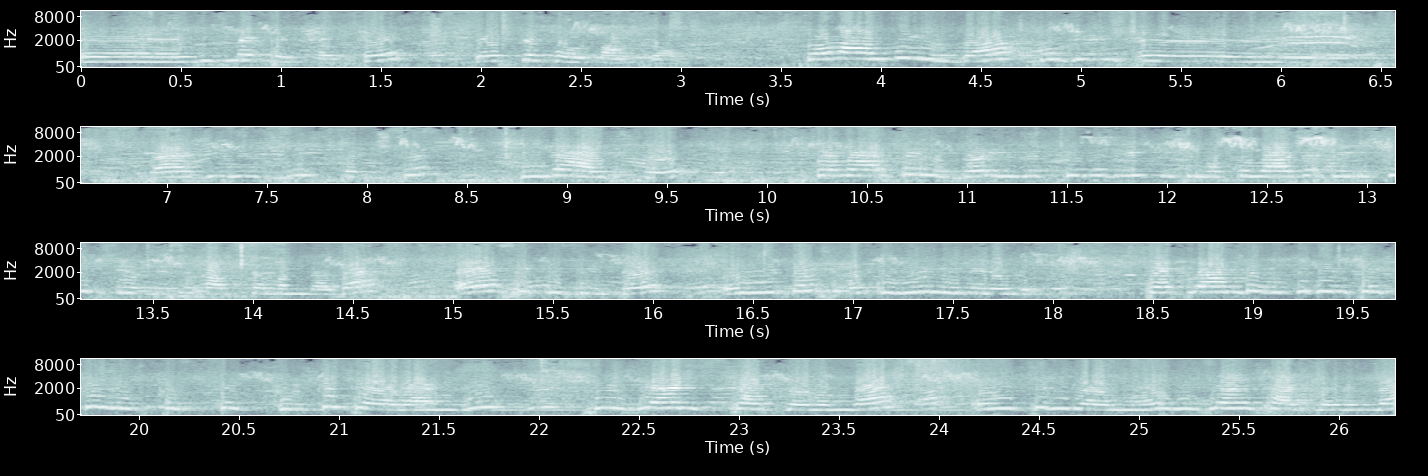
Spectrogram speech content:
e, hizmet etmekte, destek olmakta. Son 6 yılda bugün e, verdiğimiz burs sayısı bini aştı. Son 6 yılda yürüttüğümüz ilk işim okullarda değişim projesi kapsamında da 18 ilde 55 okulu yeniledik. Toplamda 2843 öğrenci hijyen şartlarında eğitim görme, hijyen şartlarında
